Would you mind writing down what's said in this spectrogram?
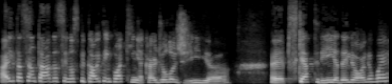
Aí ele está sentado assim no hospital e tem plaquinha, cardiologia, é, psiquiatria. Dele olha, ué,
